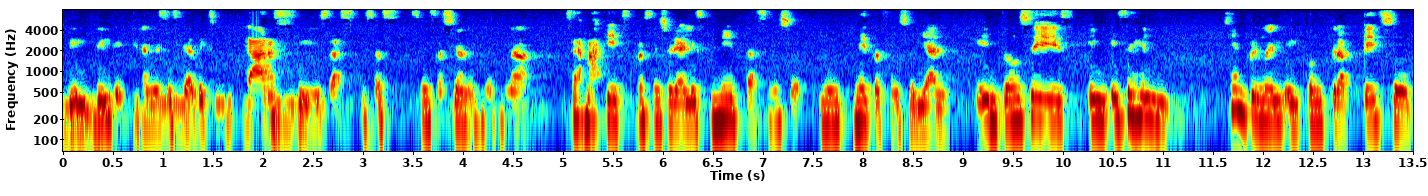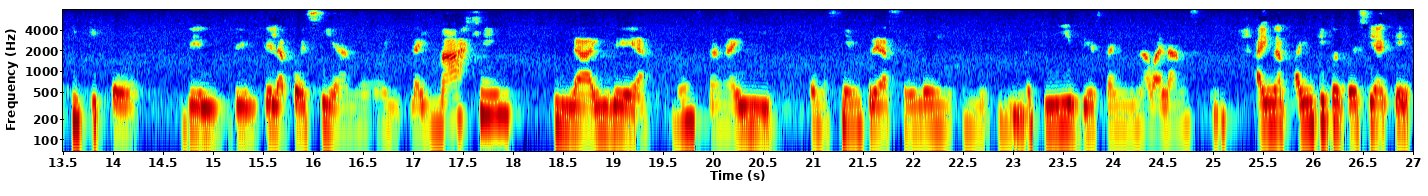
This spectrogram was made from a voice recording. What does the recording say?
de, la necesidad de explicarse esas, esas sensaciones, esas más que extrasensoriales, metasensor, metasensorial. Entonces, ese es el, siempre ¿no? el, contrapeso típico de la poesía, ¿no? la imagen y la idea, ¿no? están ahí como siempre haciendo un, equilibrio, están en una balanza. Hay, una, hay un tipo de poesía que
